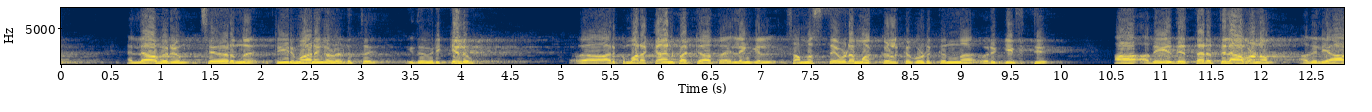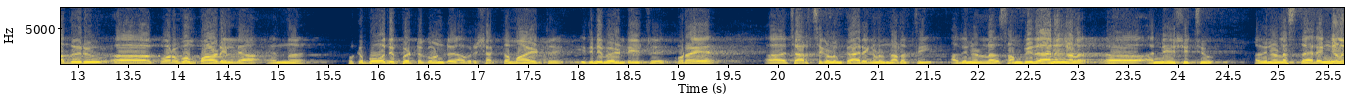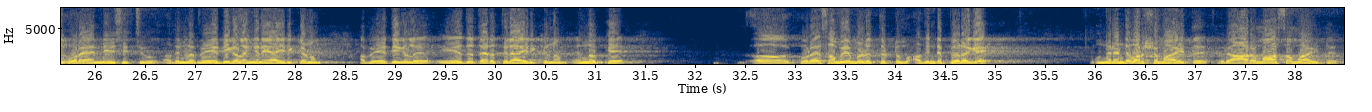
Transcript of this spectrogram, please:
എല്ലാവരും ചേർന്ന് തീരുമാനങ്ങളെടുത്ത് ഇത് ഒരിക്കലും ആർക്കും മറക്കാൻ പറ്റാത്ത അല്ലെങ്കിൽ സമസ്തയുടെ മക്കൾക്ക് കൊടുക്കുന്ന ഒരു ഗിഫ്റ്റ്. ആ അത് ഏത് തരത്തിലാവണം അതിൽ യാതൊരു കുറവും പാടില്ല എന്ന് ഒക്കെ ബോധ്യപ്പെട്ടുകൊണ്ട് അവർ ശക്തമായിട്ട് ഇതിനു വേണ്ടിയിട്ട് കുറേ ചർച്ചകളും കാര്യങ്ങളും നടത്തി. അതിനുള്ള സംവിധാനങ്ങൾ അന്വേഷിച്ചു. അതിനുള്ള സ്ഥലങ്ങൾ കുറേ അന്വേഷിച്ചു. അതിനുള്ള വേദികൾ എങ്ങനെയായിരിക്കണം? ആ വേദികൾ ഏത് തരത്തിലായിരിക്കണം എന്നൊക്കെ കുറെ സമയമെടുത്തിട്ടും അതിന്റെ പിറകെ ഒന്ന് രണ്ട് വർഷമായിട്ട് ഒരു ആറ് മാസമായിട്ട്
